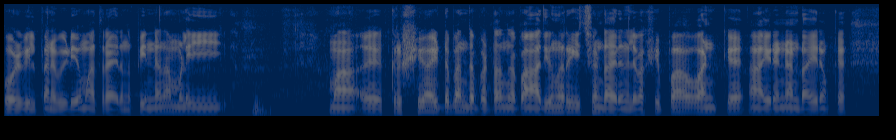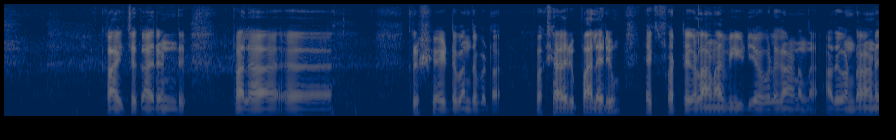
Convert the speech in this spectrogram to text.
കോഴി വിൽപ്പന വീഡിയോ മാത്രമായിരുന്നു. പിന്നെ നമ്മൾ ഈ മാ കൃഷിയുമായിട്ട് ബന്ധപ്പെട്ട വന്നപ്പോൾ ആദ്യമൊന്നും റീച്ച് ഉണ്ടായിരുന്നില്ല. പക്ഷേ ഇപ്പോൾ വൺ കെ ആയിരം രണ്ടായിരം ഒക്കെ കാഴ്ചക്കാരുണ്ട്. പല കൃഷിയായിട്ട് ബന്ധപ്പെട്ട പക്ഷെ അവർ പലരും എക്സ്പെർട്ടുകളാണ് ആ വീഡിയോകൾ കാണുന്നത്. അതുകൊണ്ടാണ്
